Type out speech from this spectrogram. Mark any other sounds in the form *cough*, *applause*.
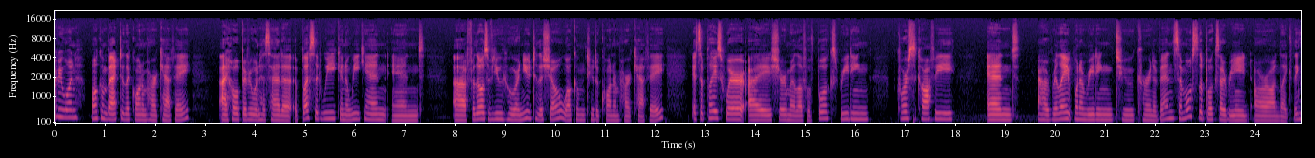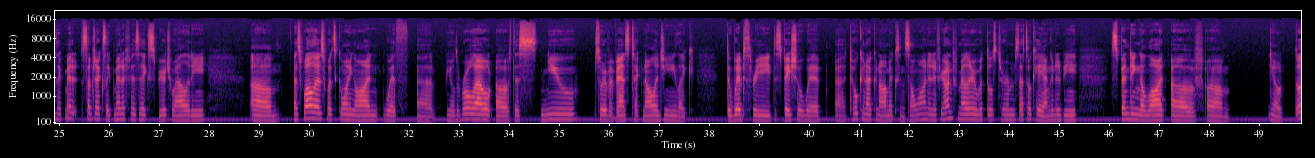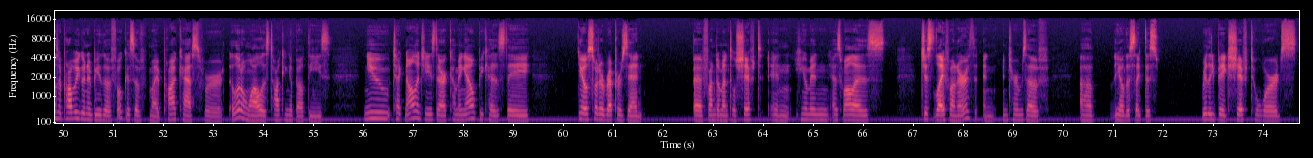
everyone. Welcome back to the Quantum Heart Cafe. I hope everyone has had a, a blessed week and a weekend. And uh, for those of you who are new to the show, welcome to the Quantum Heart Cafe. It's a place where I share my love of books, reading, of course, coffee, and uh, relate what I'm reading to current events. And most of the books I read are on like things like meta- subjects like metaphysics, spirituality, um, as well as what's going on with uh, you know the rollout of this new sort of advanced technology like the Web three, the spatial web, uh, token economics, and so on. And if you're unfamiliar with those terms, that's okay. I'm going to be spending a lot of um, you know those are probably going to be the focus of my podcast for a little while is talking about these new technologies that are coming out because they you know, sort of represent a fundamental shift in human as well as just life on Earth, and in terms of, uh, you know, this like this really big shift towards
